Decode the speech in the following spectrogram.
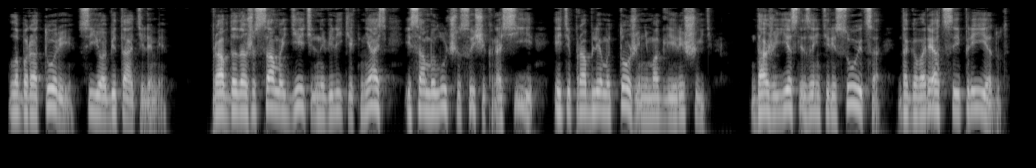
лаборатории с ее обитателями. Правда, даже самый деятельный великий князь и самый лучший сыщик России эти проблемы тоже не могли решить. Даже если заинтересуются, договорятся и приедут.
